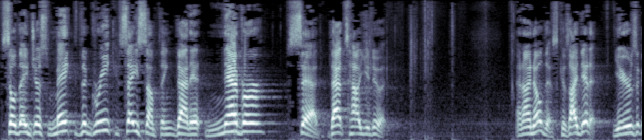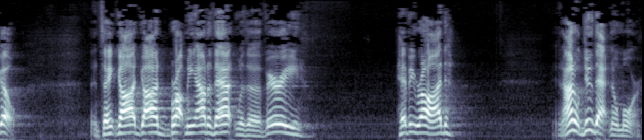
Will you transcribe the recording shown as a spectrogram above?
So they just make the Greek say something that it never said. That's how you do it. And I know this because I did it years ago. And thank God, God brought me out of that with a very heavy rod. And I don't do that no more.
